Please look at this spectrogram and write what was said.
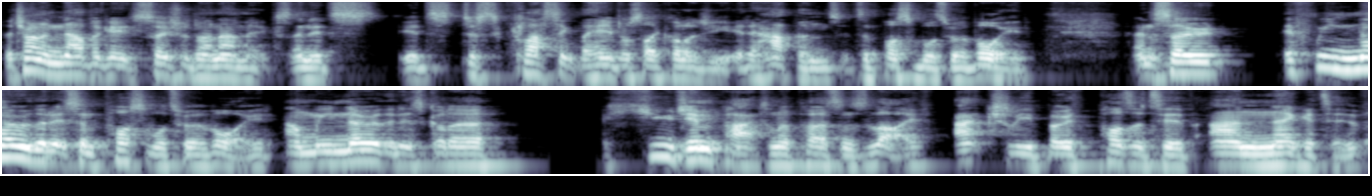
they're trying to navigate social dynamics, and it's it's just classic behavioral psychology. It happens. It's impossible to avoid. And so, if we know that it's impossible to avoid, and we know that it's got a a huge impact on a person's life, actually both positive and negative,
